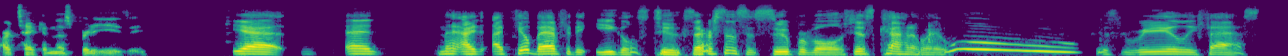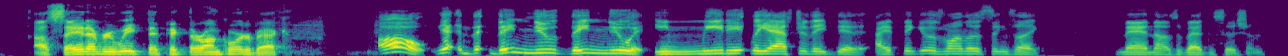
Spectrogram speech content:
are taking this pretty easy. Yeah, and man, I, I feel bad for the Eagles too, because ever since the Super Bowl, it's just kind of went woo, just really fast. I'll say it every week. They picked the wrong quarterback. Oh yeah, they knew they knew it immediately after they did it. I think it was one of those things like, man, that was a bad decision.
